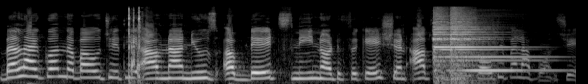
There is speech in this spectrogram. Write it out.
બેલ આઇકોન દબાવો જેથી આવનાર ન્યૂઝ અપડેટ્સની નોટિફિકેશન આપ સૌથી પહેલા પહોંચે.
